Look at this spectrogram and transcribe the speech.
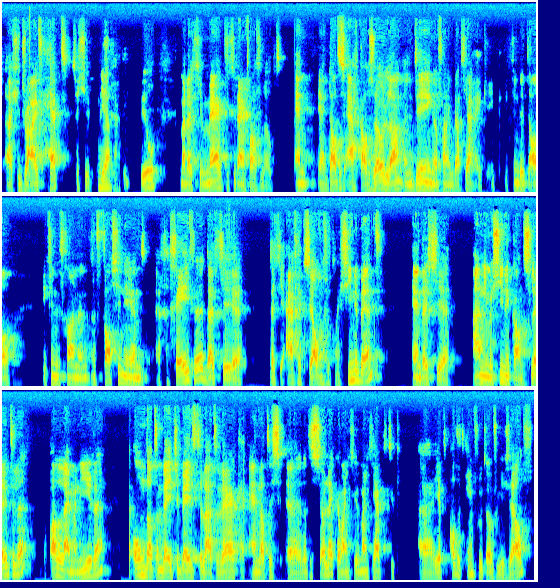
als je drive hebt, zoals je, ja. je wil, maar dat je merkt dat je daarin vastloopt. En ja, dat is eigenlijk al zo lang een ding waarvan ik dacht, ja, ik, ik, ik vind dit al, ik vind het gewoon een, een fascinerend gegeven dat je, dat je eigenlijk zelf een soort machine bent en dat je aan die machine kan sleutelen op allerlei manieren om dat een beetje beter te laten werken. En dat is, uh, dat is zo lekker, want je, want je hebt natuurlijk uh, je hebt altijd invloed over jezelf.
